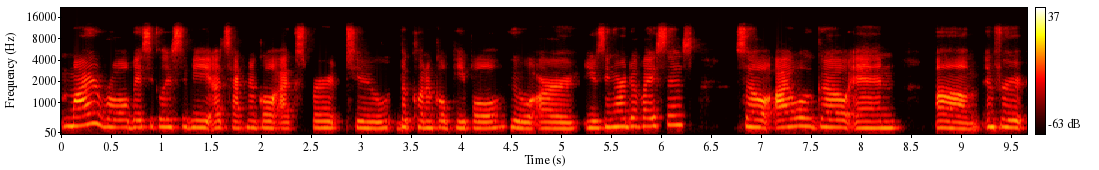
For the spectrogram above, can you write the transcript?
my role basically is to be a technical expert to the clinical people who are using our devices. So I will go in um, and for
